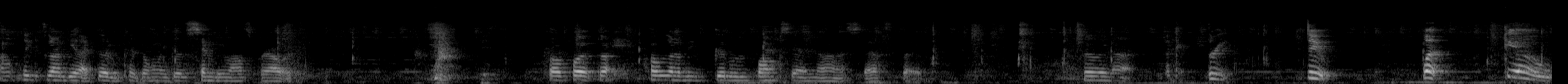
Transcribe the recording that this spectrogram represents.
I don't think it's gonna be that good because it only goes 70 miles per hour. Probably, probably gonna be good with bumps and uh, stuff, but really not. Okay, three, two, one, go!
